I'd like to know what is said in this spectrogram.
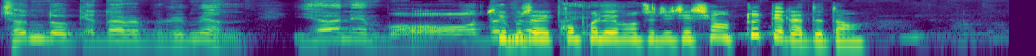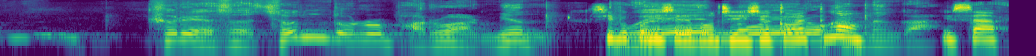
Si vous avez compris l'évangélisation, tout est là-dedans. Si vous 왜 connaissez l'évangélisation 노예로 correctement, 갔는가? ils savent,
